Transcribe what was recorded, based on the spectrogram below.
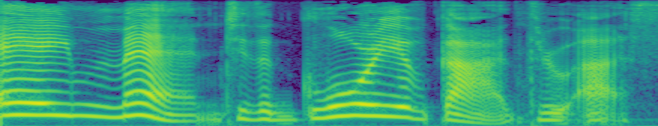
amen to the glory of God through us.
